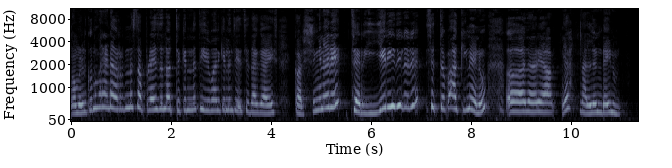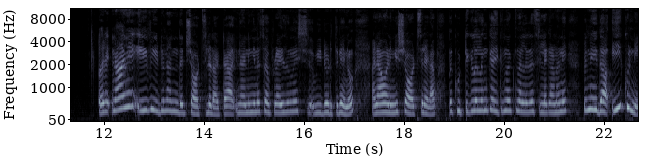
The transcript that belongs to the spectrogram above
നമ്മളെടുക്കൊന്നും പറയാണ്ട് അവരുടെ സർപ്രൈസ് എല്ലാം ഒറ്റയ്ക്ക് തന്നെ തീരുമാനിക്കലും ചേച്ചിതാ ഗൈസ് കുറച്ചിങ്ങനെ ഒരു ചെറിയ രീതിയിലൊരു സെറ്റപ്പ് ആക്കിനേനു എന്താ പറയുക നല്ലുണ്ടേനും ഒരു ഞാൻ ഈ വീഡിയോ ഞാൻ എന്തായാലും ഷോർട്സിലിടാം കേട്ടോ ഞാനിങ്ങനെ സർപ്രൈസ് എന്ന് വീഡിയോ എടുത്തിരുന്നു ഞാൻ വേണമെങ്കിൽ ഷോർട്സിലിടാം അപ്പം കുട്ടികളെല്ലാം കഴിക്കുന്നതൊക്കെ നല്ല രസമില്ല കാണാൻ പിന്നെ ഇതാ ഈ കുഞ്ഞി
